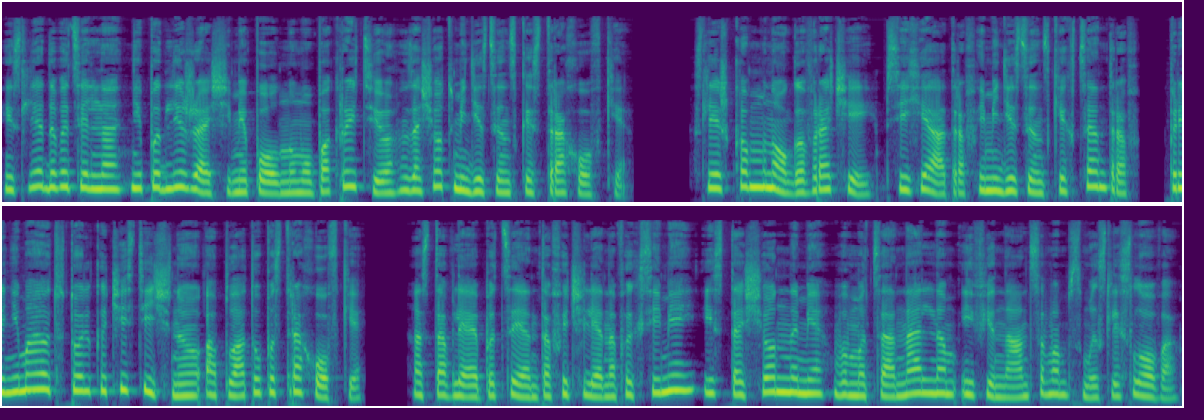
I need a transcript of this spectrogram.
и, следовательно, не подлежащими полному покрытию за счет медицинской страховки. Слишком много врачей, психиатров и медицинских центров принимают только частичную оплату по страховке оставляя пациентов и членов их семей истощенными в эмоциональном и финансовом смысле слова.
